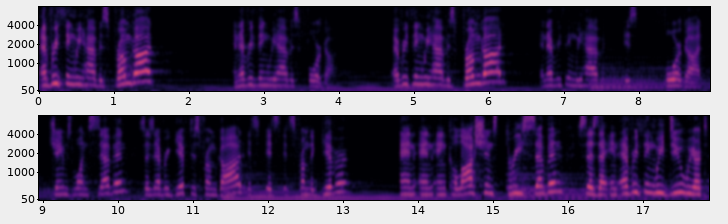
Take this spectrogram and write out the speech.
everything we have is from God, and everything we have is for God. Everything we have is from God, and everything we have is for God. James 1 7 says every gift is from God, it's, it's, it's from the giver. And, and, and Colossians 3 7 says that in everything we do, we are, t-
